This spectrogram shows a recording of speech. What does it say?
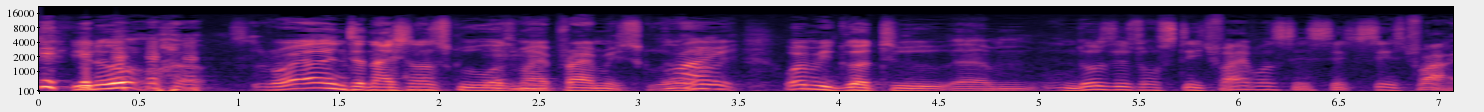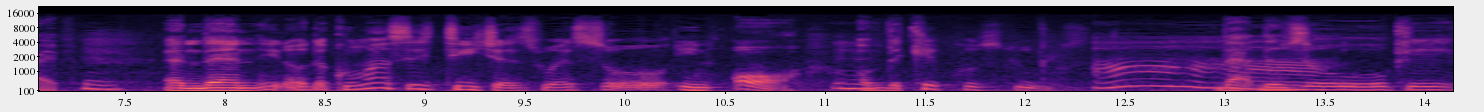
you know, Royal International School was my primary school. And When, we, when we got to, um, in those days, was stage five or stage six, stage five. Hmm. And then, you know, the Kumasi teachers were so in awe of the Cape Coast schools Hmm. Ah. that they said, oh, okay,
